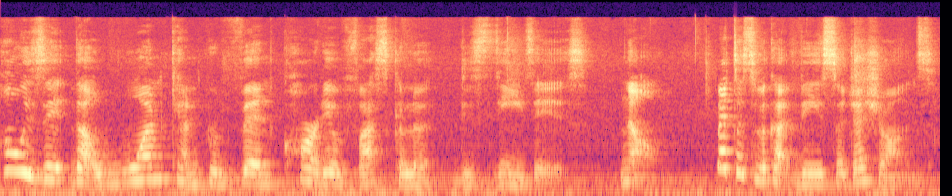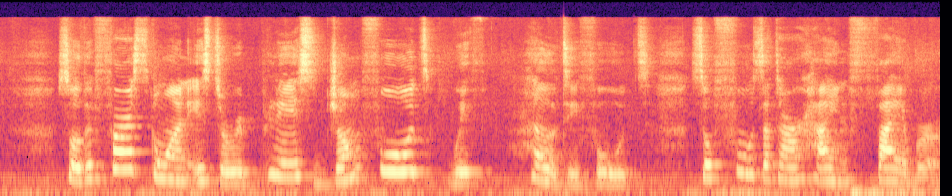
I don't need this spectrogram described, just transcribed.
how is it that one can prevent cardiovascular diseases? Now, let us look at these suggestions. So the first one is to replace junk foods with healthy foods. So foods that are high in fiber,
